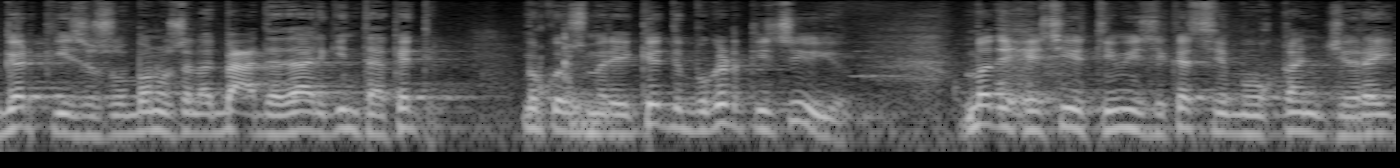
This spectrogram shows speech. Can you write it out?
garhkiisa subanu bacda dalik intaa kadib markuu ismariyey kadib buu garhkiisii iyo madaxiisii iyo timihiisii kasii muuqan jiray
